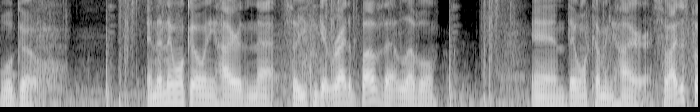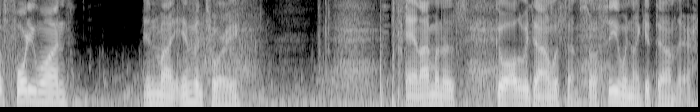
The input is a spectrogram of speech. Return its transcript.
will go and then they won't go any higher than that. So you can get right above that level, and they won't come any higher. So I just put 41 in my inventory, and I'm gonna go all the way down with them. So I'll see you when I get down there.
